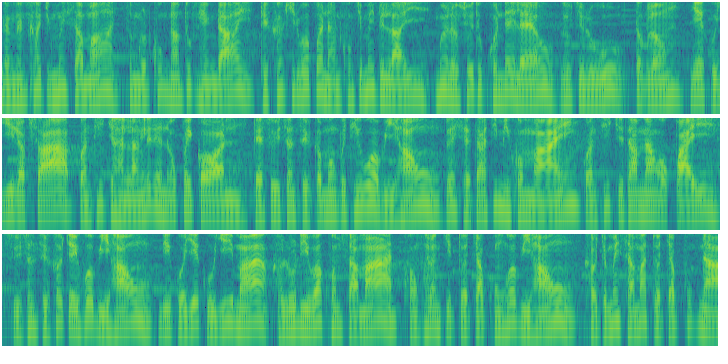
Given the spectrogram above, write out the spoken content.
ดังนั้นข้าจึงไม่สามารถสำรวจคุกน้ำทุกแห่งได้ แต่ข้าคิดว่าป้าหนานคงจะไม่เป็นไร เมื่อเราช่วยทุกคนได้แล้ว เราจะรู้ ตกลง เย่กุยยี่รับทราบ ก่อนที่จะหันหลังและเดินออกไปก่อน แต่สุยซันสือกับมองไปที่ว่าวีเฮาด้วยสายตาที่มีความหมาย ก่อนที่จะตามนางออกไป สุยซันสือเข้าใจว่าวีเฮาดีกว่าเย่กุยยี่มาก เขารู้ดีว่าความสามารถของพลังจิตตรวจจับของว่าวีเฮาเขาจะไม่สามารถตรวจจับคุกน้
